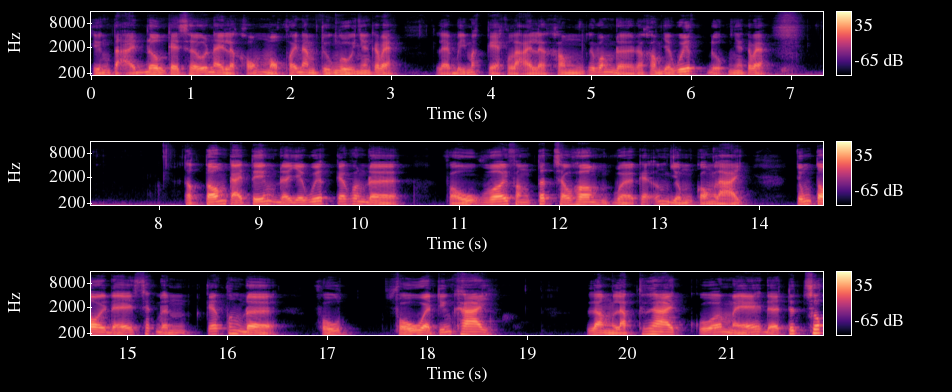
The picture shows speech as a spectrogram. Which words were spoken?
hiện tại đơn KC ở này là khoảng 1,5 triệu người nha các bạn là bị mắc kẹt lại là không, cái vấn đề đó không giải quyết được nha các bạn. Thuật toán cải tiến để giải quyết các vấn đề phụ với phân tích sâu hơn về các ứng dụng còn lại. Chúng tôi để xác định các vấn đề phụ phụ và triển khai. Lần lập thứ hai của mẹ để trích xuất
